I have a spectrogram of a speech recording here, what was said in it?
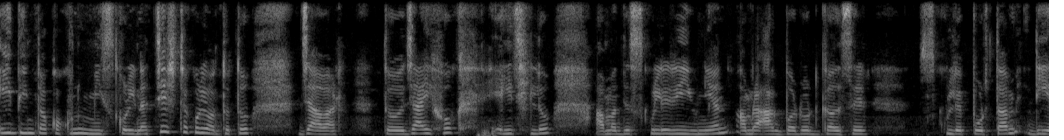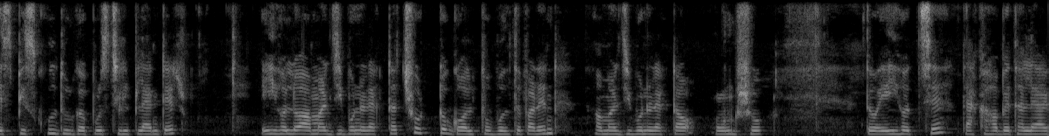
এই দিনটা কখনো মিস করি না। চেষ্টা করি অন্তত যাওয়ার। তো যাই হোক, এই ছিল আমাদের স্কুলের ইউনিয়ন আমরা আকবর রোড গার্লসের স্কুলে পড়তাম ডিএসপি স্কুল, দুর্গাপুর স্টিল প্ল্যান্টের এই হলো আমার জীবনের একটা ছোট্ট গল্প বলতে পারেন। আমার জীবনের একটা অংশ। তো এই হচ্ছে। দেখা হবে তাহলে আর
